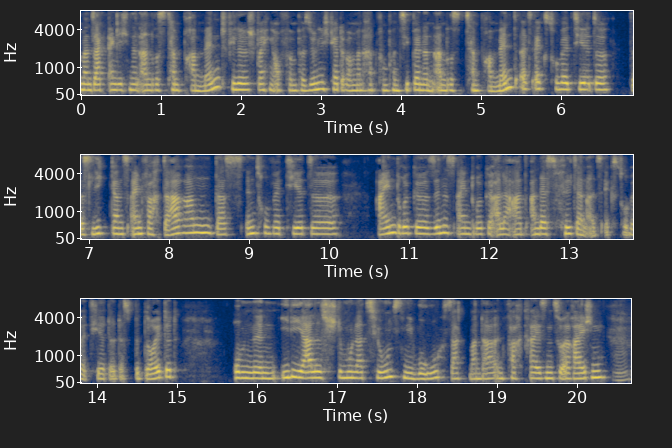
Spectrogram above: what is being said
man sagt eigentlich ein anderes Temperament. Viele sprechen auch von Persönlichkeit, aber man hat vom Prinzip her ein anderes Temperament als Extrovertierte. Das liegt ganz einfach daran, dass Introvertierte Eindrücke, Sinneseindrücke aller Art anders filtern als Extrovertierte. Das bedeutet, um ein ideales Stimulationsniveau, sagt man da in Fachkreisen, zu erreichen, mhm.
